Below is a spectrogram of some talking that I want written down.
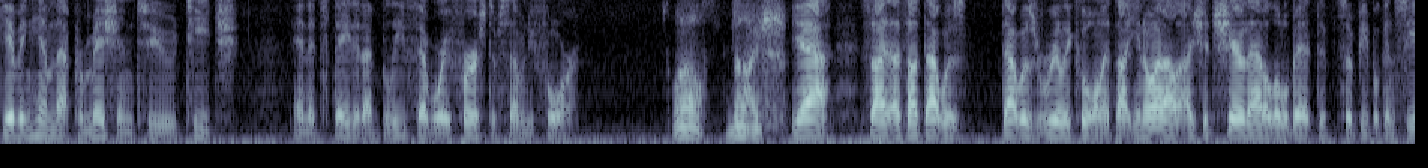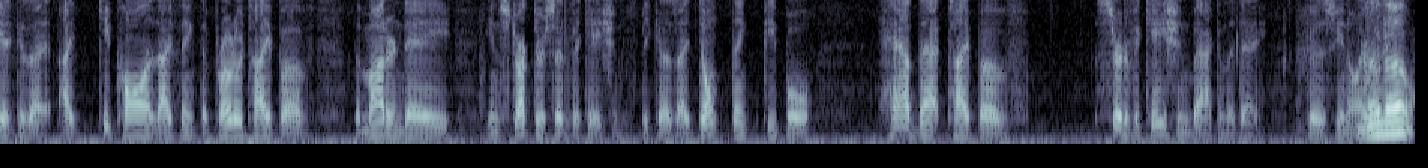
giving him that permission to teach, and it's dated, I believe, February 1st of 74. Wow, nice. Yeah, so I, I thought that was that was really cool, and I thought, you know what, I'll, I should share that a little bit to, so people can see it because I, I keep calling it, I think, the prototype of the modern day instructor certification because I don't think people had that type of certification back in the day because you know No, everything, no.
